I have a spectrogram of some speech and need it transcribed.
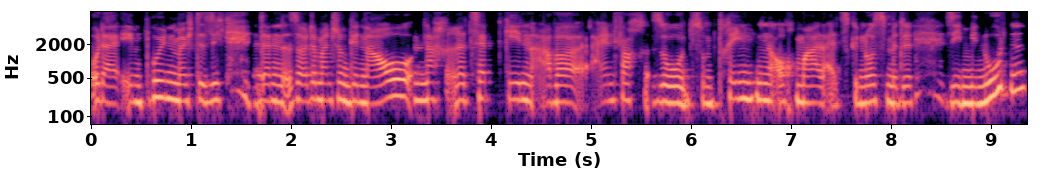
oder eben brühen möchte, sich, dann sollte man schon genau nach Rezept gehen, aber einfach so zum Trinken auch mal als Genussmittel sieben Minuten.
